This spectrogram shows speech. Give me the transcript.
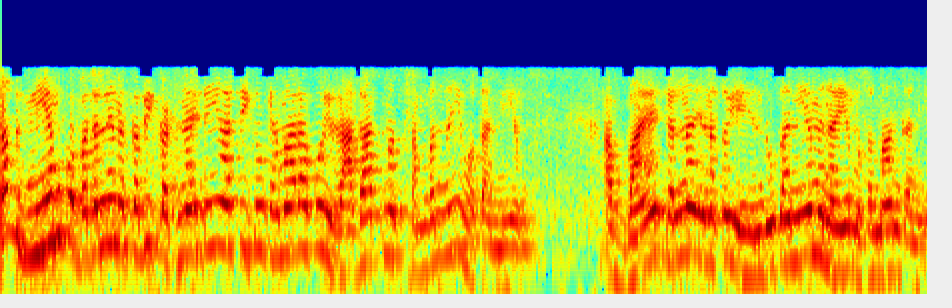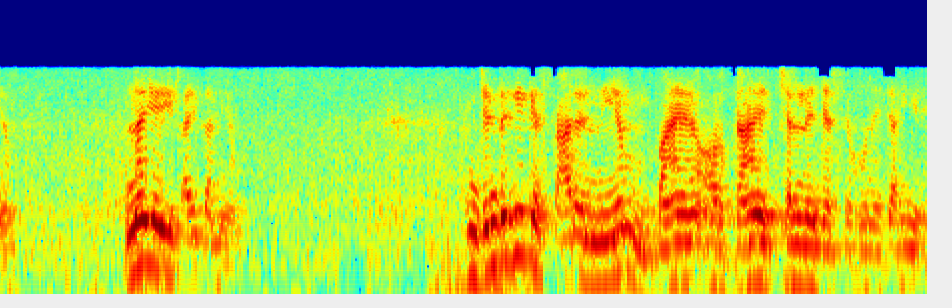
तब नियम को बदलने में कभी कठिनाई नहीं आती, क्योंकि हमारा कोई रागात्मक संबंध नहीं होता नियम से। अब बाएँ चलना है, ना तो ये हिंदू का नियम है, ना ये मुसलमान का नियम न ये ईसाई का नियम। ज़िंदगी के सारे नियम बाएँ और दाएँ चलने जैसे होने चाहिए।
